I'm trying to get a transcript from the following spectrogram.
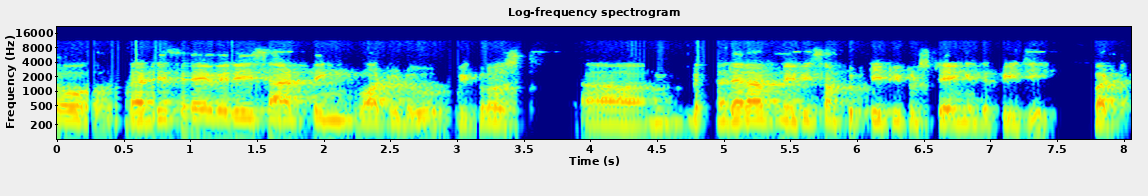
So that is a very sad thing what to do because there are maybe some 50 people staying in the PG, but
